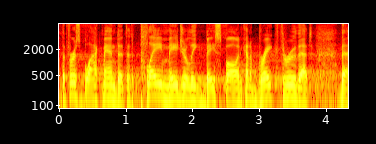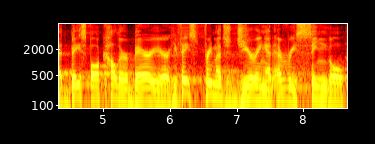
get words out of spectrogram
the first black man to, to play Major League Baseball and kind of break through that, that baseball color barrier, he faced pretty much jeering at every single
